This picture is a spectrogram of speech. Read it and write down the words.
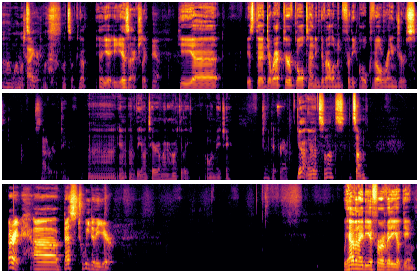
Oh well, let's, Retired. let's look it up. Yeah, yeah, he is actually. Yeah. He uh, is the director of goaltending development for the Oakville Rangers. It's not a real team. Uh, yeah, of the Ontario Minor Hockey League, OMHA. Oh, Good for him. Yeah, yeah, it's, well, it's, it's something. All right. Uh, best tweet of the year. We have an idea for a video game.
